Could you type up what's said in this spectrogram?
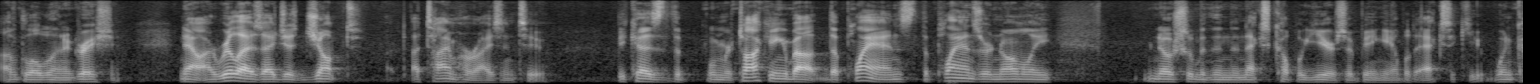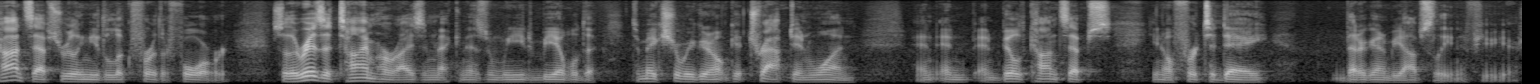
of global integration. Now, I realize I just jumped a time horizon too, because the, when we're talking about the plans, the plans are normally notionally within the next couple years of being able to execute, when concepts really need to look further forward. So there is a time horizon mechanism we need to be able to, to make sure we don't get trapped in one and, and, and build concepts you know, for today that are going to be obsolete in a few years.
